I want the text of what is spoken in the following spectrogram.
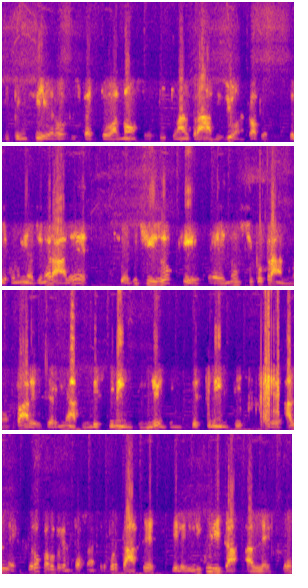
di pensiero rispetto al nostro, tutta un'altra visione proprio dell'economia generale, si è deciso che eh, non si potranno fare determinati investimenti, ingenti investimenti eh, all'estero proprio perché non possono essere portate delle liquidità all'estero.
